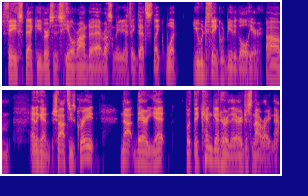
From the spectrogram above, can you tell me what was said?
face Becky versus heel Ronda at WrestleMania. I think that's like what you would think would be the goal here. Um, and again, Shotzi's great, not there yet, but they can get her there, just not right now.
